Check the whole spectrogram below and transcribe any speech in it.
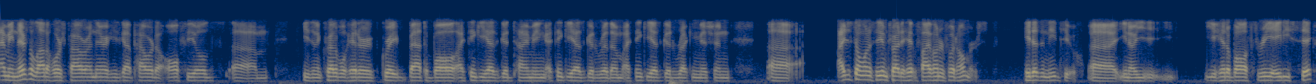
I mean, there's a lot of horsepower in there. He's got power to all fields. Um, he's an incredible hitter, great bat to ball. I think he has good timing. I think he has good rhythm. I think he has good recognition. Uh, I just don't want to see him try to hit 500 foot homers he doesn't need to. Uh, you know, you, you hit a ball 386,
